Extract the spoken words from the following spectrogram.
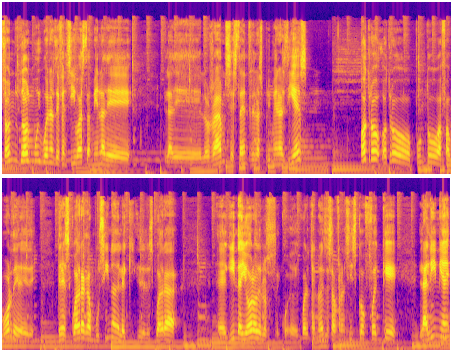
son dos muy buenas defensivas. También la de, la de los Rams está entre las primeras 10. Otro, otro punto a favor de, la escuadra gambusina, de la, de escuadra eh, Guinda y Oro de los 49 eh, de San Francisco fue que la línea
